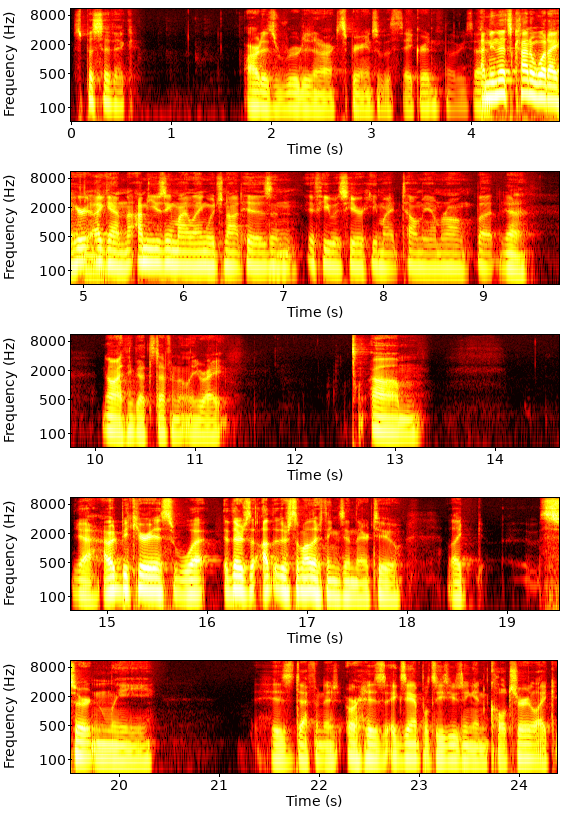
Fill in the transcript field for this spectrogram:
specific. Art is rooted in our experience of the sacred. what you said? I mean, that's kind of what I hear. Yeah. Again, I'm using my language, not his. And if he was here, he might tell me I'm wrong. But Yeah. No, I think that's definitely right. Um yeah, I would be curious what there's other there's some other things in there too. Like certainly his definition or his examples he's using in culture like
